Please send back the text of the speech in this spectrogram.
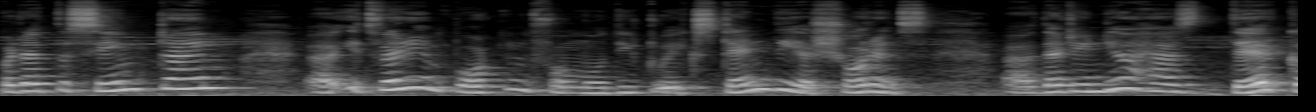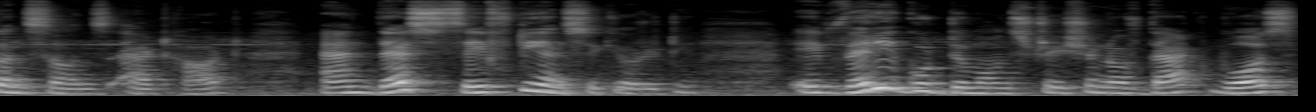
But at the same time uh, it's very important for Modi to extend the assurance uh, that India has their concerns at heart and their safety and security. A very good demonstration of that was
